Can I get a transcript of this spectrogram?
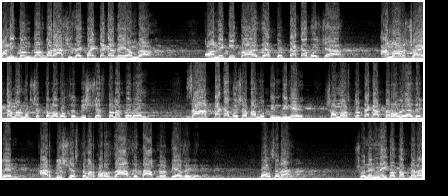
মানিকগঞ্জ দরবারে আসি যায় কয় টাকা দেই আমরা? অনেকে কয় যে এত টাকা পয়সা। আমার শায়েক আমার মুর্শেদ কাবলা বলছে বিশ্ব ইস্তেমা করুন যা টাকা পয়সা পাবো তিন দিনে, সমস্ত টাকা আপনারা লইয়া যাবেন আর বিশ্ব ইস্তেমার খরচ যা আছে তা আপনারা দেওয়া যাবেন বলছে না? শুনেন নাই কথা আপনারা?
